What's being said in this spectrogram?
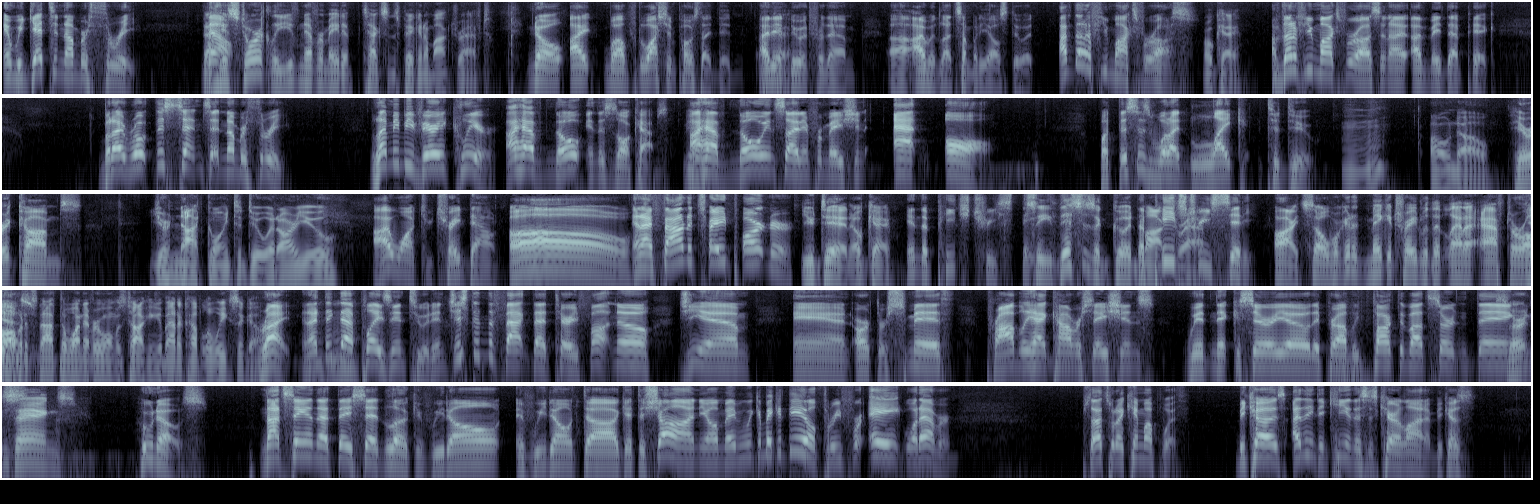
and we get to number three. Now, Now- historically, you've never made a Texans pick in a mock draft. No, I well for the Washington Post I didn't. I didn't do it for them. Uh, I would let somebody else do it. I've done a few mocks for us. Okay. I've done a few mocks for us, and I, I've made that pick. But I wrote this sentence at number three. Let me be very clear. I have no, and this is all caps. Yeah. I have no inside information at all. But this is what I'd like to do. Oh no. Here it comes. You're not going to do it, are you? I want to trade down, Oh. and I found a trade partner You did. Okay. in the Peachtree State, See, this is a good the mock Peachtree. City. All right, so we're going to make a trade with Atlanta after all, Yes. but it's not the one everyone was talking about a couple of weeks ago. Right. And I Mm-hmm. think that plays into it. And just in the fact that Terry Fontenot, GM, and Arthur Smith probably had conversations with Nick Caserio. They probably talked about certain things. Certain things. Who knows? Not saying that they said, look, if we don't if we don't uh, get Sean, you know, maybe we can make a deal, three for eight, whatever. So that's what I came up with. Because I think the key in this is Carolina. Because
